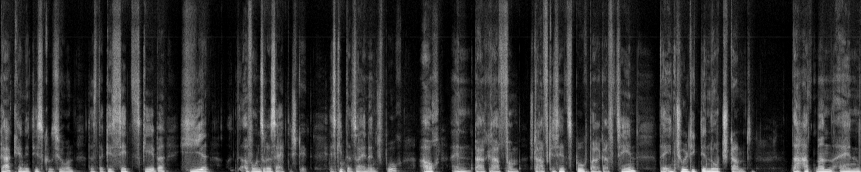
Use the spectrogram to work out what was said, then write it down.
gar keine Diskussion, dass der Gesetzgeber hier auf unserer Seite steht. Es gibt also einen Spruch, auch ein Paragraph vom Strafgesetzbuch, Paragraph 10, der entschuldigte Notstand. Da hat man ein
